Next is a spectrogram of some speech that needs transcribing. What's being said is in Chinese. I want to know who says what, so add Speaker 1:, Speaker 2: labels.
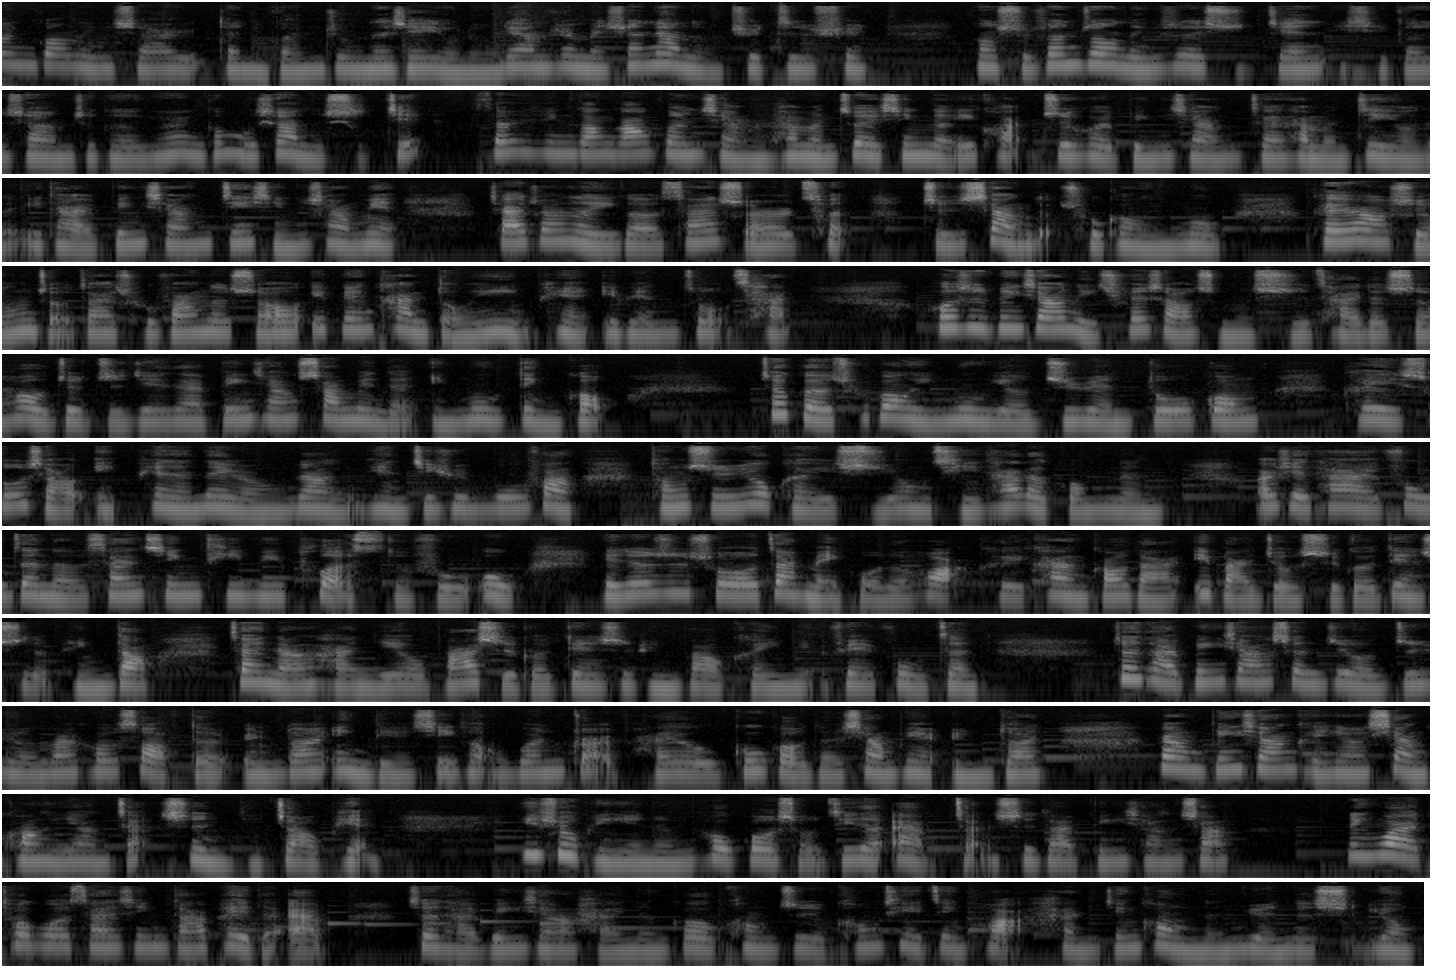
Speaker 1: 欢迎光临鲨语，带你关注那些有流量却没声量的有趣资讯。用十分钟零碎时间，一起跟上这个永远跟不上的世界。三星刚刚分享了他们最新的一款智慧冰箱，在他们既有的一台冰箱机型上面，加装了一个三十二寸直向的触控荧幕，可以让使用者在厨房的时候一边看抖音影片，一边做菜。或是冰箱里缺少什么食材的时候，就直接在冰箱上面的荧幕订购。这个触控荧幕有支援多工，可以缩小影片的内容，让影片继续播放，同时又可以使用其他的功能。而且它还附赠了三星 TV Plus 的服务，也就是说，在美国的话，可以看高达一百九十个电视的频道，在南韩也有八十个电视频道可以免费附赠。这台冰箱甚至有支援 Microsoft 的云端硬碟系统 OneDrive，还有 Google 的相片云端，让冰箱可以像相框一样展示你的照片。艺术品也能透过手机的 App 展示在冰箱上。另外，透过三星搭配的 App，这台冰箱还能够控制空气净化和监控能源的使用。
